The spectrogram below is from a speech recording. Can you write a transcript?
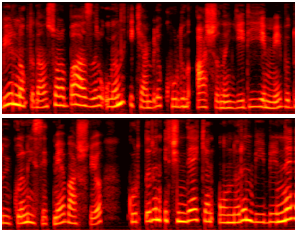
Bir noktadan sonra bazıları uyanık iken bile kurdun açlığını, yediği yemeği ve duygularını hissetmeye başlıyor. Kurtların içindeyken onların birbirini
